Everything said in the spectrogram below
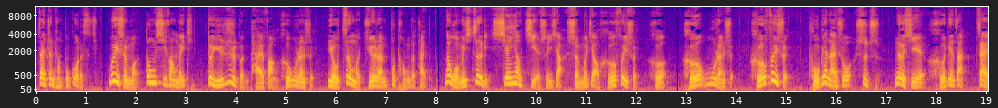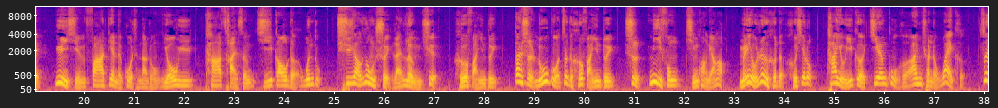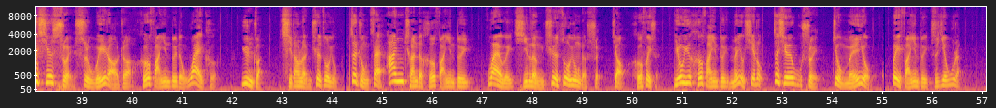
再正常不过的事情。为什么东西方媒体对于日本排放核污染水有这么决然不同的态度？那我们这里先要解释一下，什么叫核废水和核污染水。核废水普遍来说是指那些核电站在运行发电的过程当中，由于它产生极高的温度，需要用水来冷却核反应堆。但是如果这个核反应堆是密封情况良好，没有任何的核泄漏，它有一个坚固和安全的外壳，这些水是围绕着核反应堆的外壳运转，起到冷却作用。这种在安全的核反应堆外围起冷却作用的水叫核废水。由于核反应堆没有泄漏，这些水就没有被反应堆直接污染，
